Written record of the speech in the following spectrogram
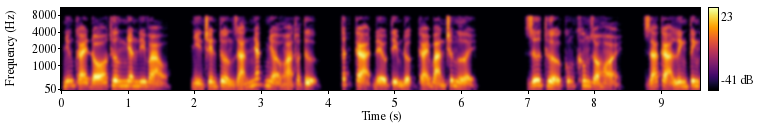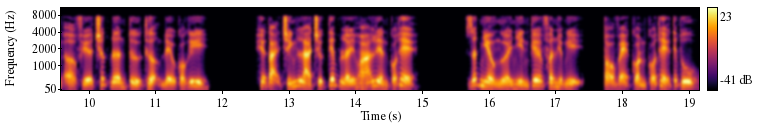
những cái đó thương nhân đi vào, nhìn trên tường dán nhắc nhở hòa thuận tự, tất cả đều tìm được cái bàn trước người. Dư thừa cũng không dò hỏi, giá cả linh tinh ở phía trước đơn tử thượng đều có ghi. Hiện tại chính là trực tiếp lấy hóa liền có thể. Rất nhiều người nhìn kia phân hiệp nghị, tỏ vẻ còn có thể tiếp thu.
